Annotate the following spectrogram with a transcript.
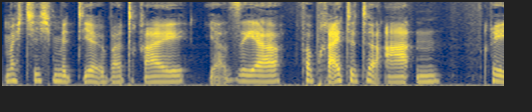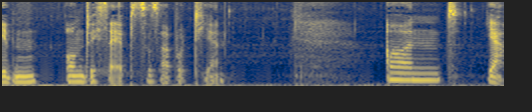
möchte ich mit dir über drei ja sehr verbreitete Arten reden, um dich selbst zu sabotieren. Und ja,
